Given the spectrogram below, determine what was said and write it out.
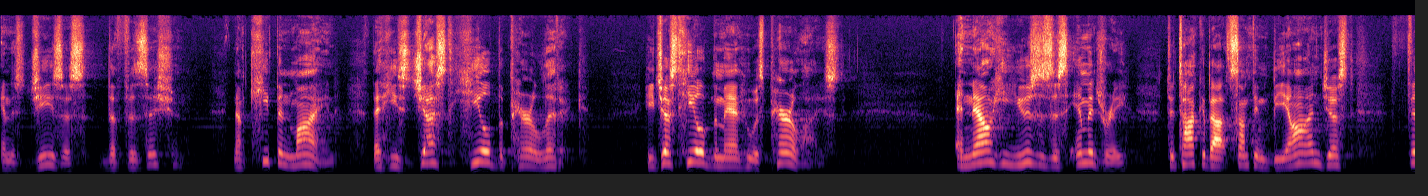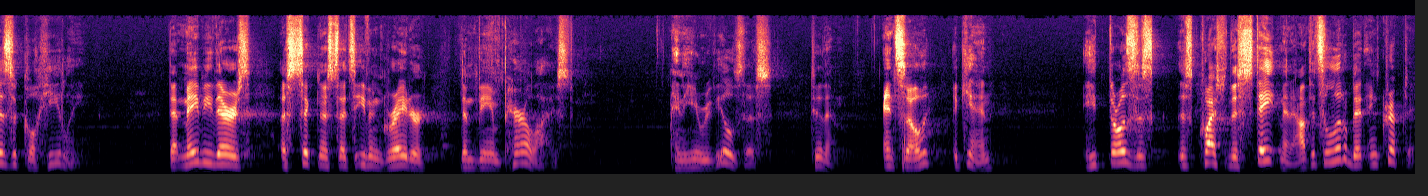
and it's Jesus, the physician. Now, keep in mind that he's just healed the paralytic, he just healed the man who was paralyzed. And now he uses this imagery to talk about something beyond just physical healing. That maybe there's a sickness that's even greater than being paralyzed. And he reveals this to them. And so, again, he throws this, this question, this statement out that's a little bit encrypted.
